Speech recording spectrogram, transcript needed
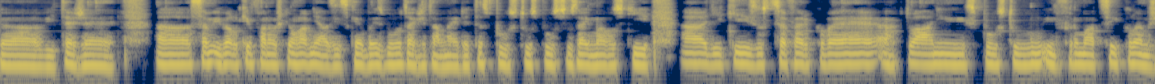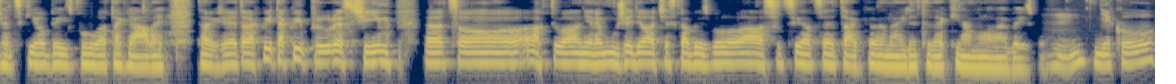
uh, víte, že uh, jsem i velkým fanouškem hlavně azijského baseballu, takže tam najdete spoustu, spoustu zajímavostí. Uh, díky Zuzce Ferkové aktuální spoustu informací kolem ženského baseballu a tak dále. Takže je to takový, takový průrez vším, co aktuálně nemůže dělat Česká baseballová asociace, tak najdete taky na Milujeme baseball. Hmm, děkuju.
